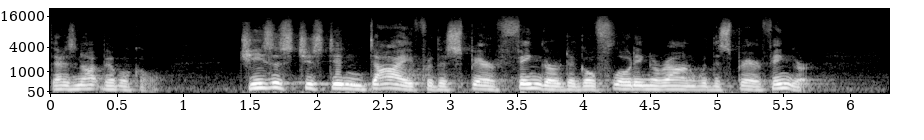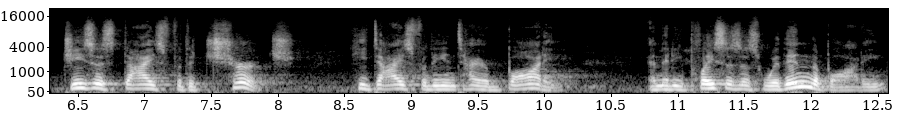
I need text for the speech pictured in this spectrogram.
That is not biblical. Jesus just didn't die for the spare finger to go floating around with the spare finger. Jesus dies for the church. He dies for the entire body. And that he places us within the body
